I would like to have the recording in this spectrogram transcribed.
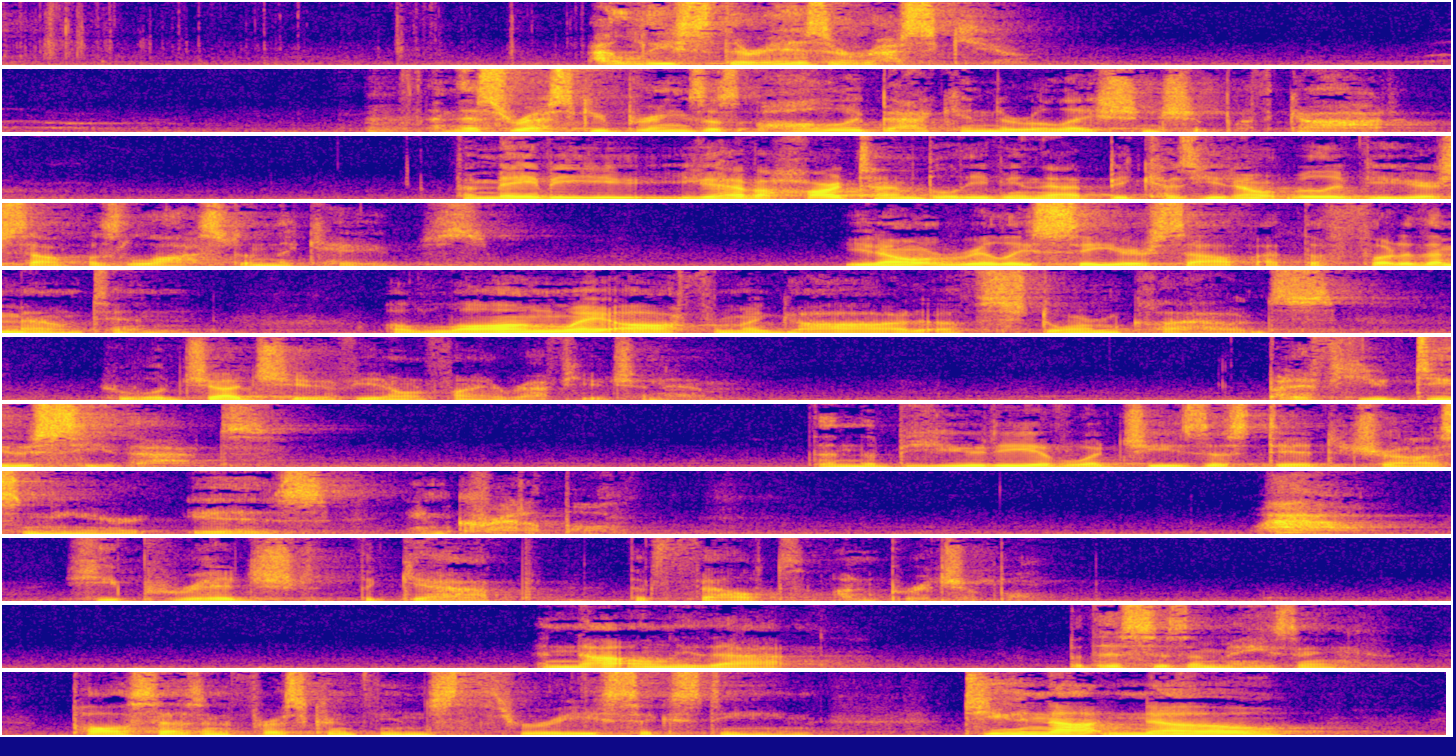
At least there is a rescue. And this rescue brings us all the way back into relationship with God. But maybe you, you have a hard time believing that because you don't really view yourself as lost in the caves. You don't really see yourself at the foot of the mountain, a long way off from a God of storm clouds who will judge you if you don't find refuge in him. But if you do see that, then the beauty of what Jesus did to draw us near is incredible. Wow, he bridged the gap that felt unbridgeable. And not only that, but this is amazing. Paul says in 1 Corinthians 3:16, "Do you not know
